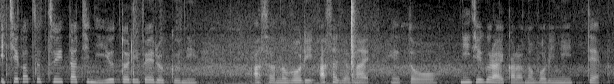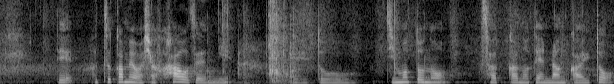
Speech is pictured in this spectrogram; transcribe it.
1月1日にユートリベルクに朝登り朝じゃないえーと、2時ぐらいから登りに行ってで2日目はシャフハウゼンに、えーと、地元の作家の展覧会と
